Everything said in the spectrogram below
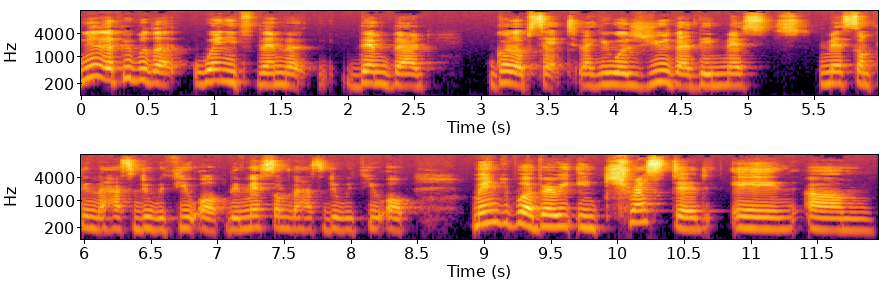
You know, the people that when it's them that, them that got upset. Like it was you that they messed, messed something that has to do with you up. They messed something that has to do with you up many people are very interested in um,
